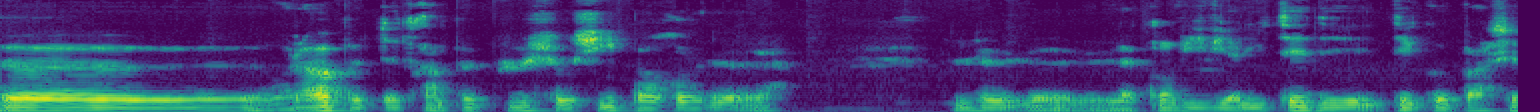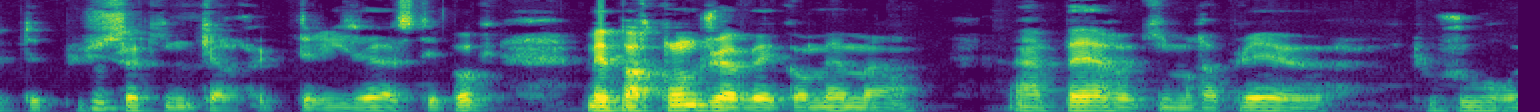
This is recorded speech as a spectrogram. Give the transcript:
Euh, voilà, peut-être un peu plus aussi par euh, le, la convivialité des, des copains. C'est peut-être plus ça qui me caractérisait à cette époque. Mais par contre, j'avais quand même un, un, père qui me rappelait euh, toujours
